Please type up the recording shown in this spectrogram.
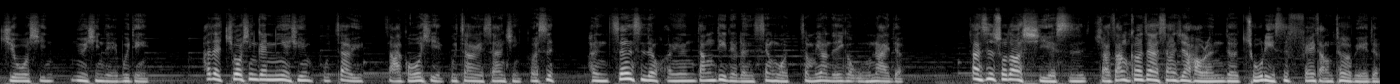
揪心、虐心的一部电影。它的揪心跟虐心不在于撒狗血，不在于煽情，而是很真实的还原当地的人生活怎么样的一个无奈的。但是说到写实，小张科在《三峡好人》的处理是非常特别的。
